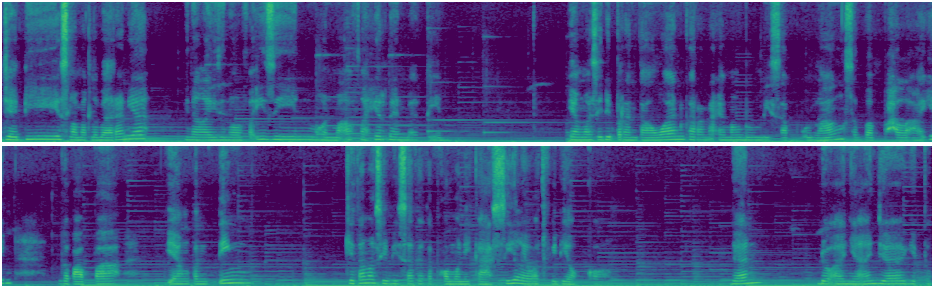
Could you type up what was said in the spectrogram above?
Jadi selamat lebaran ya. Minal aizin wal faizin mohon maaf lahir dan batin. Yang masih di perantauan karena emang belum bisa pulang sebab hal lain gak apa-apa. Yang penting kita masih bisa tetap komunikasi lewat video call. Dan doanya aja gitu.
